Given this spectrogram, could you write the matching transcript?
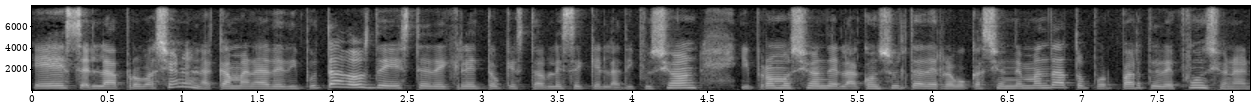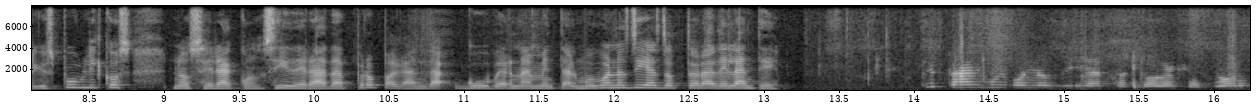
es la aprobación en la Cámara de Diputados de este decreto que establece que la difusión y promoción de la consulta de revocación de mandato por parte de funcionarios públicos no será considerada propaganda gubernamental. Muy buenos días, doctora, adelante. ¿Qué tal? Muy buenos días a todas y a todos.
